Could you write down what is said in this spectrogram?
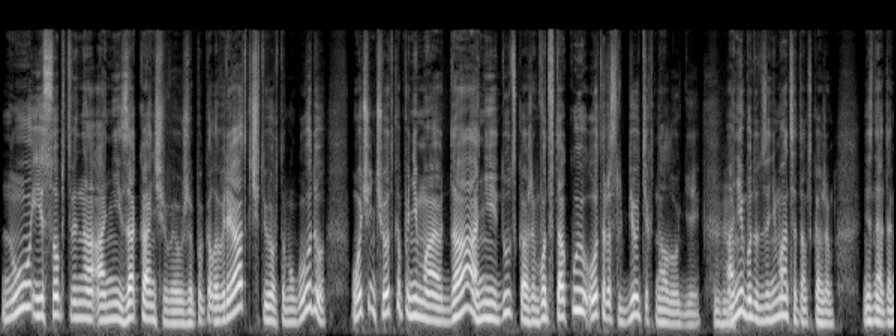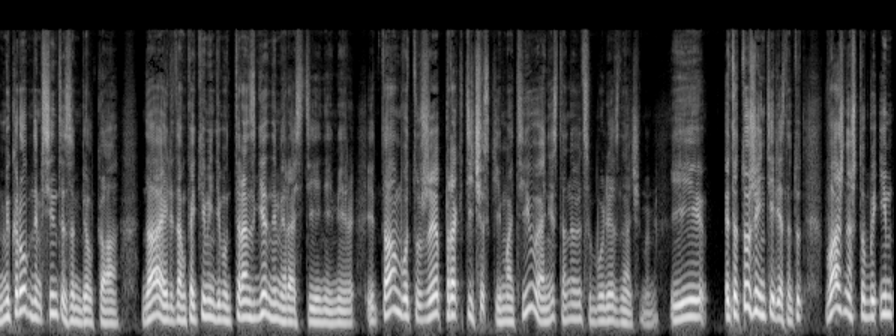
Ну и, собственно, они, заканчивая уже бакалавриат к четвертому году, очень четко понимают, да, они идут, скажем, вот в такую отрасль биотехнологии. Угу. Они будут заниматься, там, скажем, не знаю, там, микробным синтезом белка, да, или там какими-нибудь трансгенными растениями. И там вот уже практические мотивы, они становятся более значимыми. И это тоже интересно. Тут важно, чтобы им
